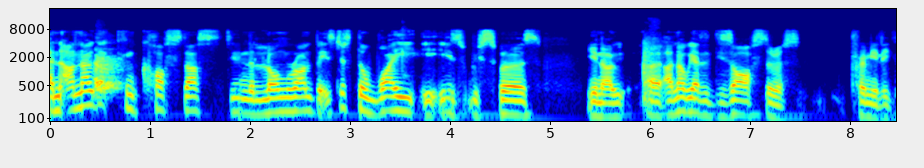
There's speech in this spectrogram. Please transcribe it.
And I know that can cost us in the long run, but it's just the way it is with Spurs. You know, uh, I know we had a disastrous Premier League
